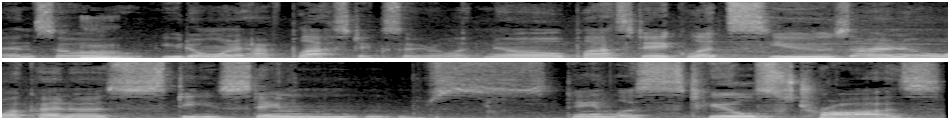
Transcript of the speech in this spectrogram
and so Mm. you don't want to have plastic. So you're like, no plastic. Let's use I don't know what kind of ste- stain, stainless steel straws.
